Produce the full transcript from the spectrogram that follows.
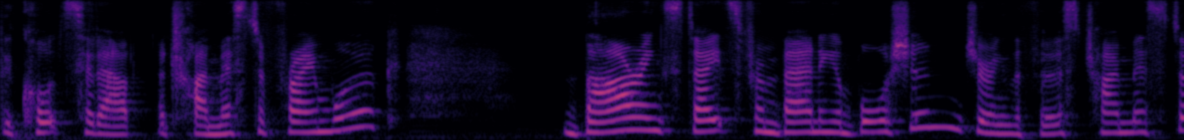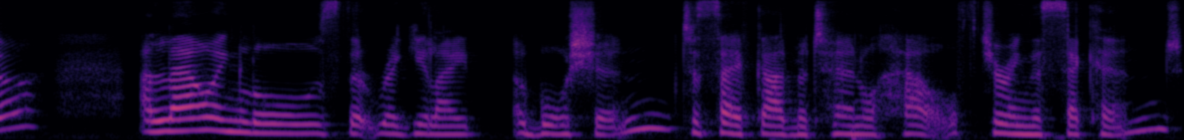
the court set out a trimester framework, barring states from banning abortion during the first trimester allowing laws that regulate abortion to safeguard maternal health during the second,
